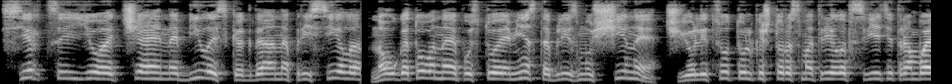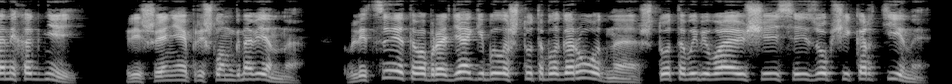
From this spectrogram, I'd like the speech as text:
Сердце ее отчаянно билось, когда она присела на уготованное пустое место близ мужчины, чье лицо только что рассмотрела в свете трамвайных огней. Решение пришло мгновенно. В лице этого бродяги было что-то благородное, что-то выбивающееся из общей картины.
